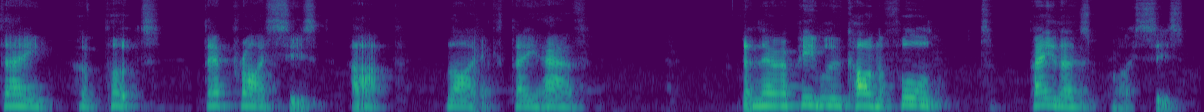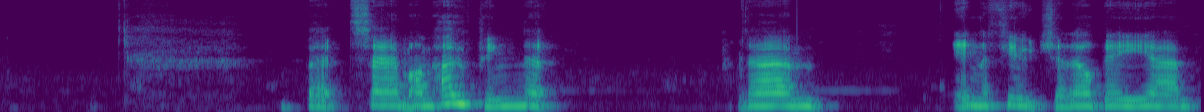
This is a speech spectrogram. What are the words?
they have put their prices up like they have. And there are people who can't afford to pay those prices. but um, I'm hoping that um, in the future there'll be um,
